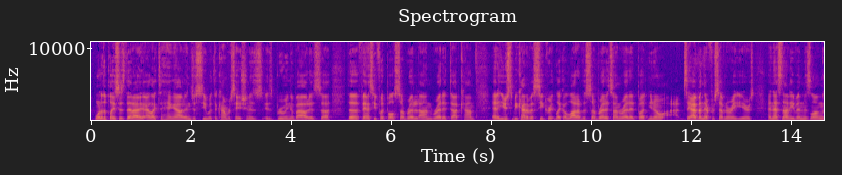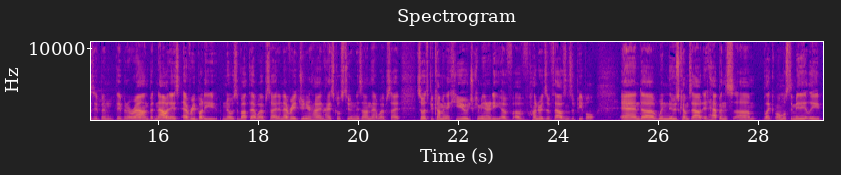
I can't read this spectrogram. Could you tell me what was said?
One of the places that I, I like to hang out and just see what the conversation is is brewing about is uh, the fantasy football subreddit on Reddit.com. And it used to be kind of a secret, like a lot of the subreddits on Reddit. But you know, say I've been there for seven or eight years, and that's not even as long as they've been they've been around. But nowadays, everybody knows about that website, and every junior high and high school student is on that website. So it's becoming a huge community of, of hundreds of thousands of people. And uh, when news comes out, it happens um, like almost immediately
